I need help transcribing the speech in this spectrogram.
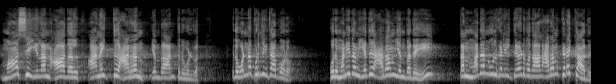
மாசு இளன் ஆதல் அனைத்து அரண் என்றான் திருவள்ளுவர். இதை ஒன்ன புரிஞ்சுக்கிட்டா போறோம். ஒரு மனிதன் எது அறம் என்பதை தன் மத நூல்களில் தேடுவதால் அறம் கிடைக்காது.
